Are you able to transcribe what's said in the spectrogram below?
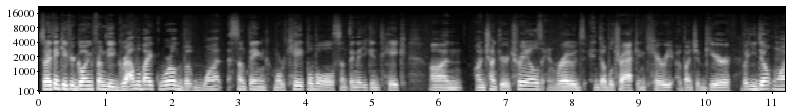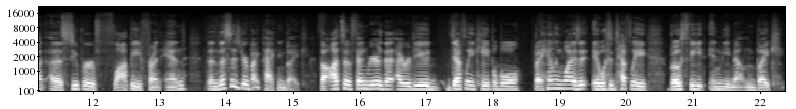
So I think if you're going from the gravel bike world but want something more capable, something that you can take on on chunkier trails and roads and double track and carry a bunch of gear, but you don't want a super floppy front end, then this is your bike packing bike. The Otso Fenrir that I reviewed, definitely capable, but handling wise, it, it was definitely both feet in the mountain bike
